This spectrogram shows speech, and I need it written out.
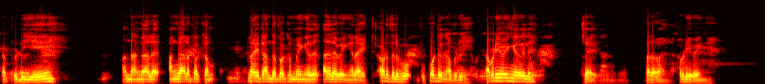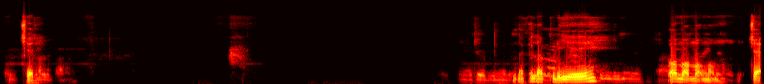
அப்படியே அந்த அங்கால அங்கால பக்கம் ரைட் அந்த பக்கம் வைங்க அதுல- அதுல வைங்க ரைட் இடத்துல கொட்டுங்க அப்படியே. அப்படியே வைங்க அதுல சரி. பரவாயில்ல அப்படியே வைங்க. சரி. இந்த கல் அப்படியே. ஓம் ஓம் ஓம் ஓம் சரி.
